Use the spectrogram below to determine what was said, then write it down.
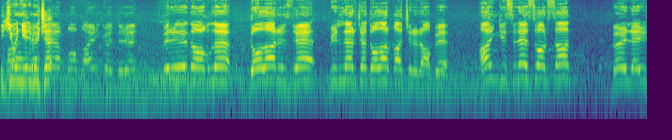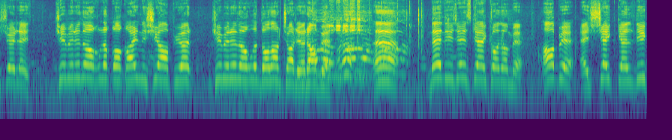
2023'e markete kokain götürür. Birinin oğlu dolar üzere binlerce dolar kaçırır abi. Hangisine sorsan böyleyiz şöyleyiz. Kiminin oğlu kokain işi yapıyor. Kiminin oğlu dolar çalıyor abi. He. Ne diyeceğiz ki ekonomi? Abi eşek geldik,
